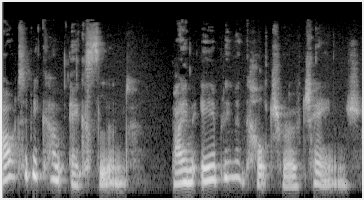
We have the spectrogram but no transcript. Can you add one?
How to become excellent by enabling a culture of change.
